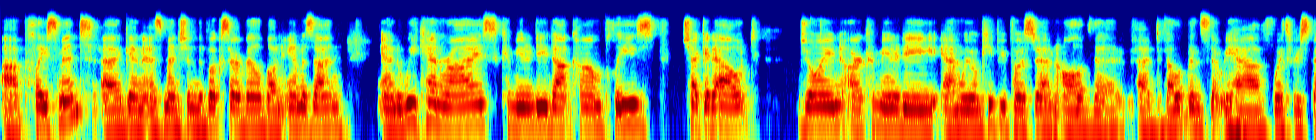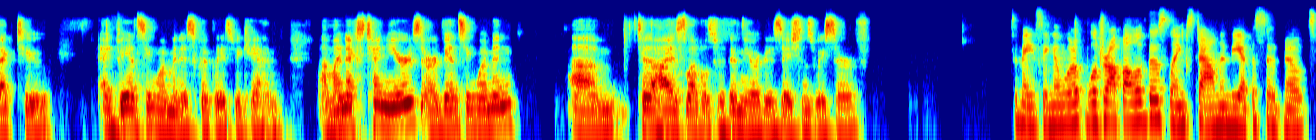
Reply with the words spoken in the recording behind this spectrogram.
uh, placement. Uh, again, as mentioned, the books are available on Amazon and we can rise community.com. Please check it out. Join our community, and we will keep you posted on all of the uh, developments that we have with respect to advancing women as quickly as we can. Uh, my next 10 years are advancing women um, to the highest levels within the organizations we serve. It's amazing. And we'll, we'll drop all of those links down in the episode notes.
